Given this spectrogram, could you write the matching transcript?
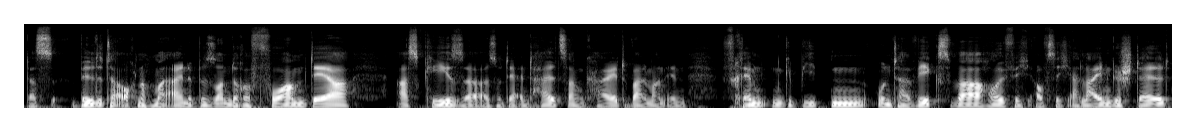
das bildete auch noch mal eine besondere Form der Askese, also der Enthaltsamkeit, weil man in fremden Gebieten unterwegs war, häufig auf sich allein gestellt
